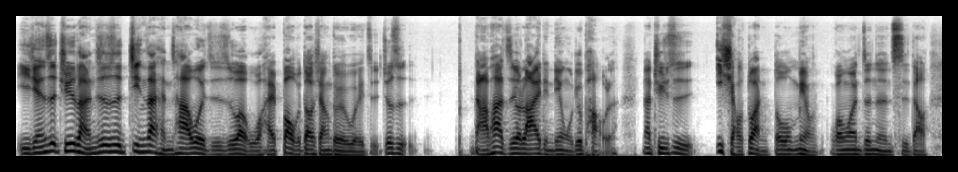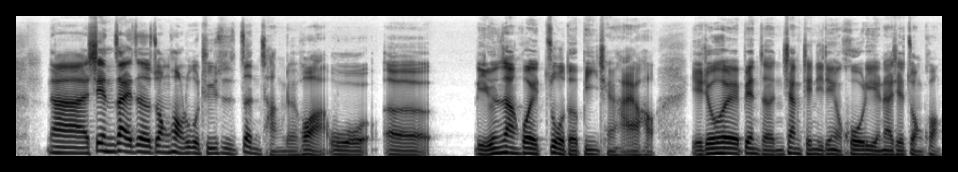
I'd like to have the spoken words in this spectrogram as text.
以前是趋势盘，就是进在很差位置之外，我还抱不到相对的位置，就是哪怕只有拉一点点我就跑了，那趋势一小段都没有完完整整的吃到。那现在这个状况，如果趋势正常的话，我呃理论上会做得比以前还要好，也就会变成像前几天有获利的那些状况。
